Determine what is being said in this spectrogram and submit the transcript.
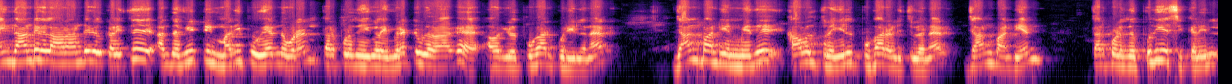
ஐந்து ஆண்டுகள் ஆறு ஆண்டுகள் கழித்து அந்த வீட்டின் மதிப்பு உயர்ந்தவுடன் தற்பொழுது எங்களை மிரட்டுவதாக அவர்கள் புகார் கூறியுள்ளனர். ஜான் பாண்டியன் மீது காவல்துறையில் புகார் அளித்துள்ளனர். ஜான் பாண்டியன் தற்பொழுது புதிய சிக்கலில்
